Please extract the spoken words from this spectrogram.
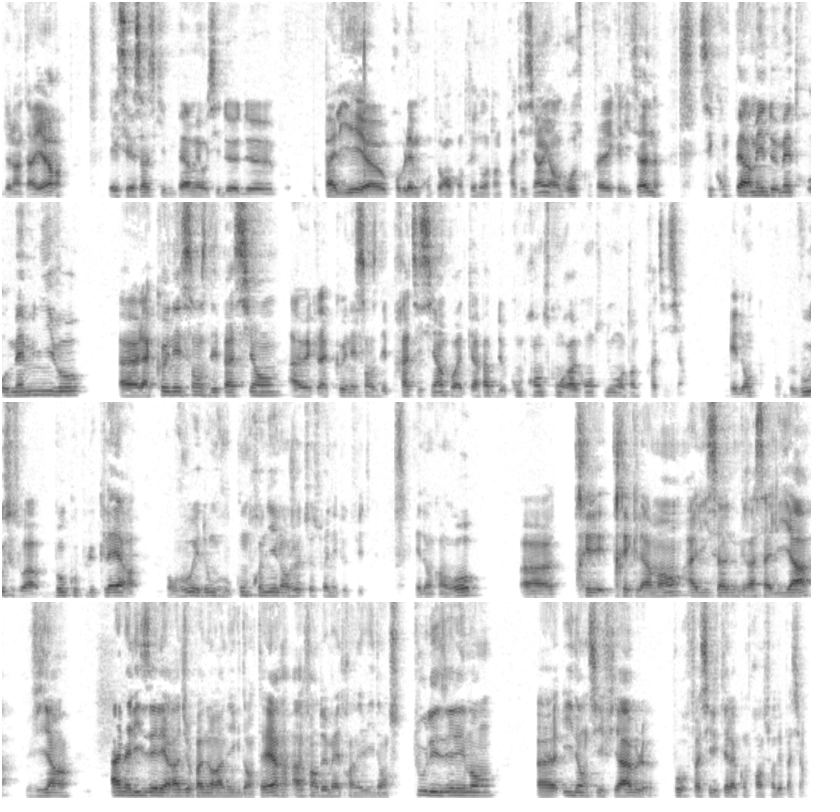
de l'intérieur. Et c'est ça ce qui me permet aussi de, pallier euh, aux problèmes qu'on peut rencontrer nous en tant que praticiens. Et en gros, ce qu'on fait avec Allison, c'est qu'on permet de mettre au même niveau euh, la connaissance des patients avec la connaissance des praticiens pour être capable de comprendre ce qu'on raconte nous en tant que praticiens. Et donc, pour que vous, ce soit beaucoup plus clair pour vous et donc vous compreniez l'enjeu de se soigner tout de suite. Et donc, en gros, euh, très, très clairement, Allison, grâce à l'IA, vient analyser les radios panoramiques dentaires afin de mettre en évidence tous les éléments euh, identifiable pour faciliter la compréhension des patients.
